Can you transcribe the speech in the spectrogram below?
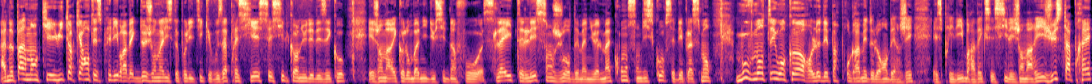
à ne pas manquer. 8h40, Esprit Libre avec deux journalistes politiques que vous apprécié, Cécile Cornudet des Échos et Jean-Marie Colombani du site d'info Slate, les 100 jours d'Emmanuel Macron, son discours, ses déplacements mouvementés ou encore le départ programmé de Laurent Berger, Esprit libre avec Cécile et Jean-Marie, juste après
